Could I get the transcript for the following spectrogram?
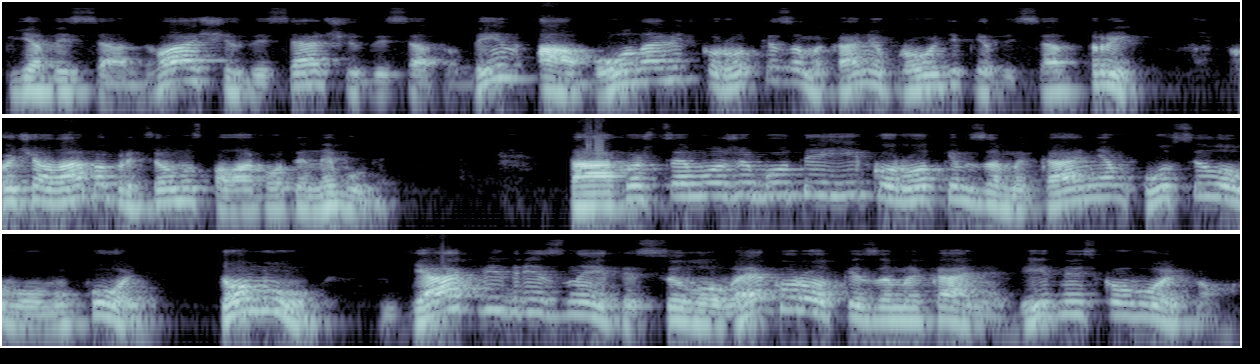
52, 60, 61, або навіть коротке замикання у проводі 53. Хоча лампа при цьому спалахувати не буде. Також це може бути і коротким замиканням у силовому колі. Тому, як відрізнити силове коротке замикання від низьковольтного?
